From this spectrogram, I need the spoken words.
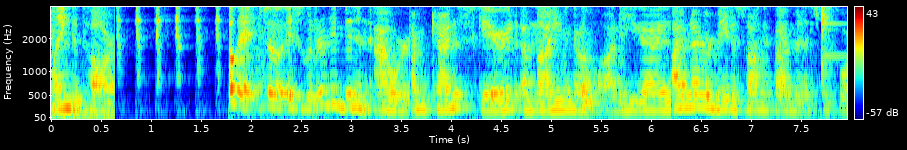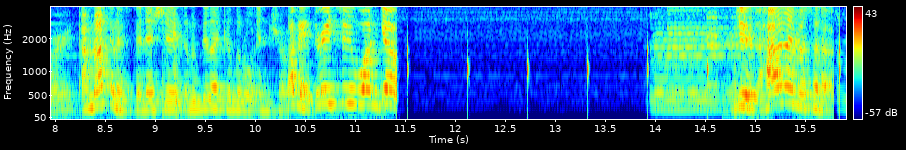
playing guitar. Okay, so it's literally been an hour. I'm kind of scared. I'm not even gonna lie to you guys. I've never made a song in five minutes before. I'm not gonna finish it. It'll be like a little intro. Okay, three, two, one, go. Dude, how did I mess that up?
